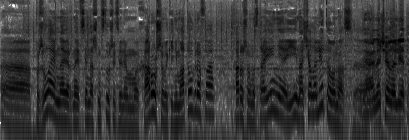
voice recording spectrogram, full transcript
Э, Пожелаем, наверное, всем нашим слушателям хорошего кинематографа, хорошего настроения и начало лета у нас. э, Да, начало лета.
